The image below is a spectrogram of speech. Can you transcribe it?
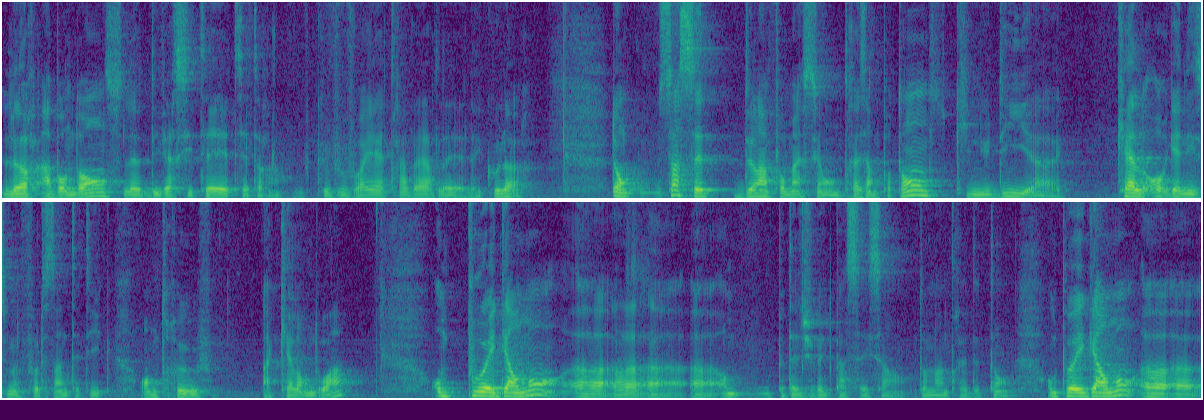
leur abondance, leur diversité, etc., que vous voyez à travers les, couleurs. Donc ça, c'est de l'information très importante qui nous dit euh, quel organisme photosynthétique on trouve à quel endroit. On peut également, euh, peut-être je vais passer ça dans l'entrée de temps, on peut également euh, euh,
